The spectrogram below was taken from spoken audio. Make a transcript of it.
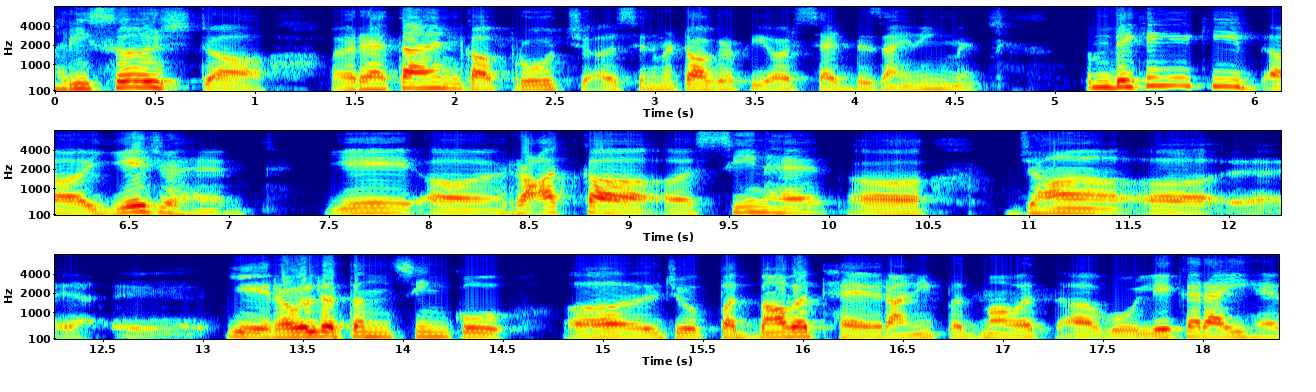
रिसर्च रहता है इनका अप्रोच सिनेमाटोग्राफी और सेट डिज़ाइनिंग में। तो हम देखेंगे कि ये जो है, ये रात का सीन है जहाँ ये रवल रतन सिंह को जो पद्मावत है, रानी पद्मावत वो लेकर आई है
